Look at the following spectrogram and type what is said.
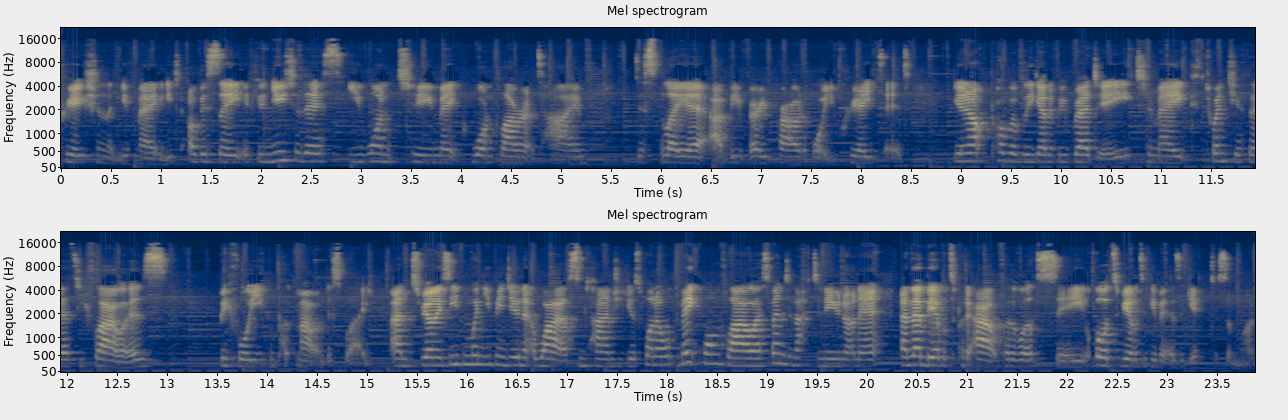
creation that you've made. Obviously if you're new to this you want to make one flower at a time, display it and be very proud of what you've created. You're not probably going to be ready to make 20 or 30 flowers before you can put them out on display. And to be honest, even when you've been doing it a while, sometimes you just want to make one flower, spend an afternoon on it, and then be able to put it out for the world to see, or to be able to give it as a gift to someone.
